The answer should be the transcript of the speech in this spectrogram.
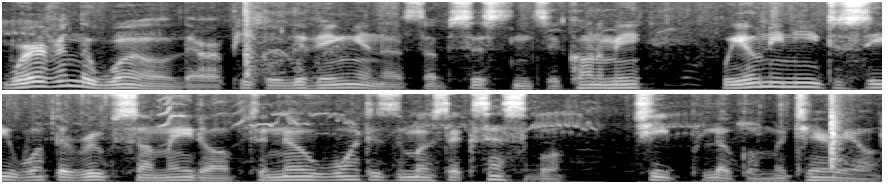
Wherever in the world there are people living in a subsistence economy, we only need to see what the roofs are made of to know what is the most accessible, cheap local material.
